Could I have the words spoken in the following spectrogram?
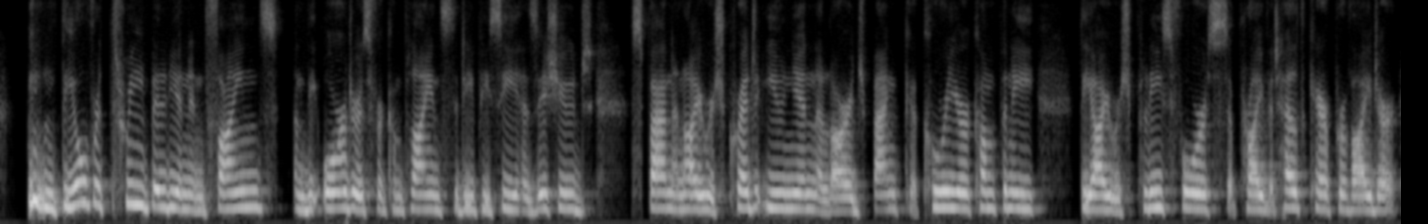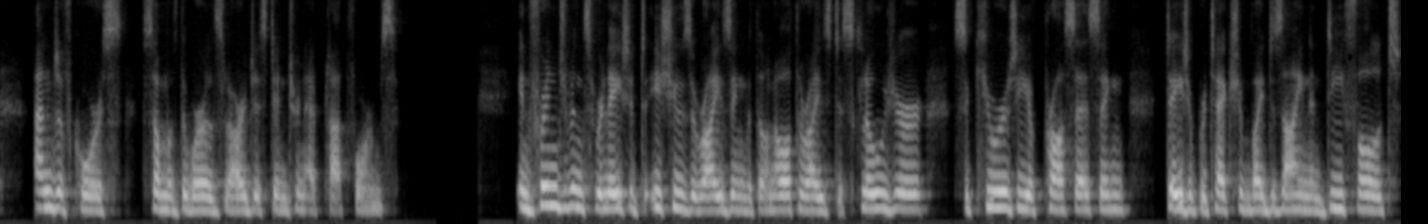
the over 3 billion in fines and the orders for compliance the DPC has issued span an Irish credit union, a large bank, a courier company, the Irish police force, a private healthcare provider, and of course, some of the world's largest internet platforms. Infringements related to issues arising with unauthorized disclosure, security of processing, data protection by design and default,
